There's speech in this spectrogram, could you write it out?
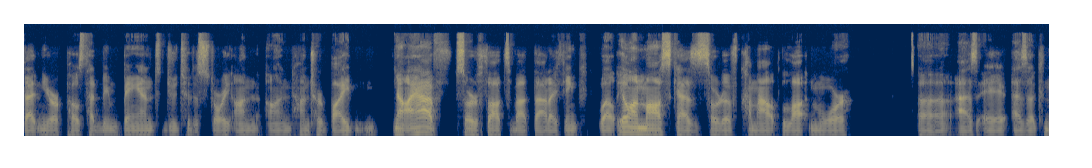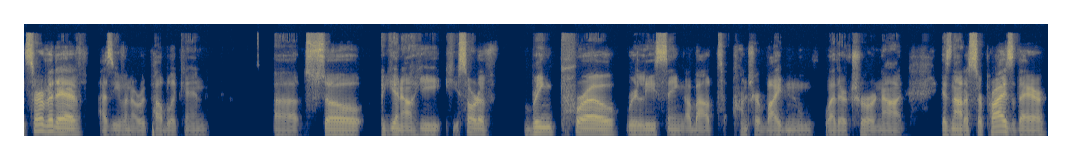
that New York Post had been banned due to the story on on Hunter Biden. Now, I have sort of thoughts about that. I think, well, Elon Musk has sort of come out a lot more uh, as a as a conservative, as even a Republican. Uh, so you know, he he sort of Ring Pro releasing about Hunter Biden, whether true or not, is not a surprise there.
